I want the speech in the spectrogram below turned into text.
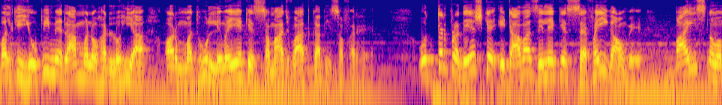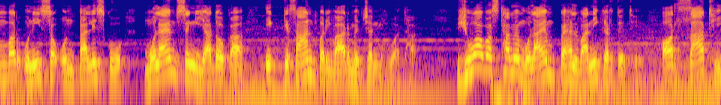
बल्कि यूपी में राम मनोहर लोहिया और मधु लिमये के समाजवाद का भी सफ़र है। उत्तर प्रदेश के इटावा ज़िले के सैफई गाँव में 22 नवंबर उन्नीस सौ उनतालीस को मुलायम सिंह यादव का एक किसान परिवार में जन्म हुआ था। युवावस्था में मुलायम पहलवानी करते थे और साथ ही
